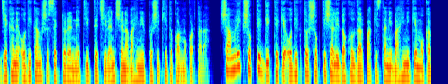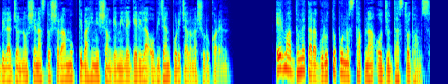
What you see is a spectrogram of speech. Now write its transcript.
যেখানে অধিকাংশ সেক্টরের নেতৃত্বে ছিলেন সেনাবাহিনীর প্রশিক্ষিত কর্মকর্তারা। সামরিক শক্তির দিক থেকে অধিকতর শক্তিশালী দখলদার পাকিস্তানি বাহিনীকে মোকাবিলার জন্য সেনাসদস্যরা মুক্তিবাহিনীর সঙ্গে মিলে গেরিলা অভিযান পরিচালনা শুরু করেন। এর মাধ্যমে তারা গুরুত্বপূর্ণ স্থাপনা ও যুদ্ধাস্ত্র ধ্বংস।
